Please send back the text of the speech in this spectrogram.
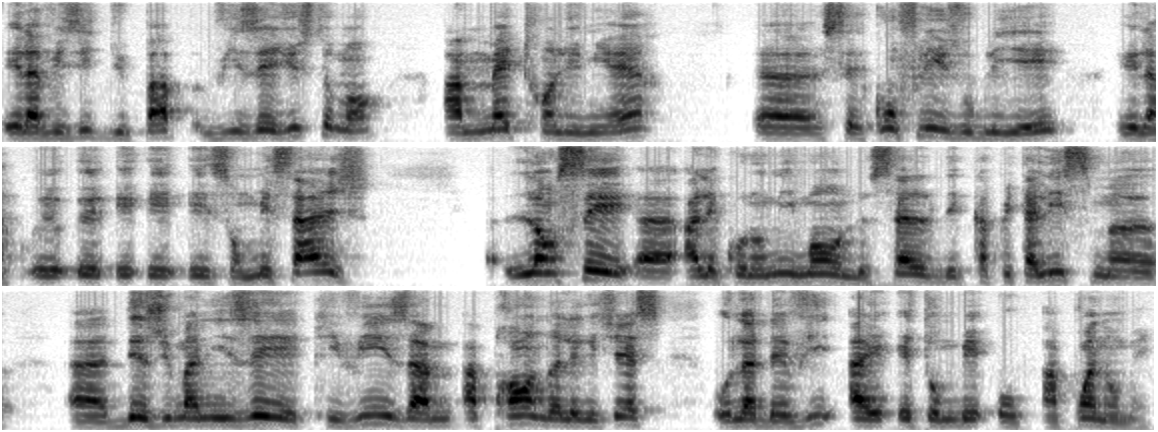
et la visite du pape visait justement à mettre en lumière euh, ces conflits oubliés, et, son message lancé euh, à l'économie monde, celle des capitalismes euh, déshumanisés qui vise à, prendre les richesses au-delà des vies, est tombé au, à point nommé.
